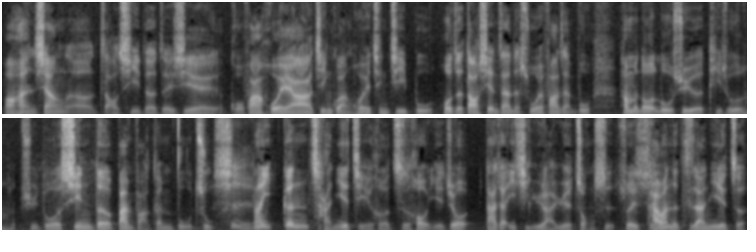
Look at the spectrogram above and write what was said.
包含像呃早期的这些国发会啊、经管会、经济部，或者到现在的数位发展部，他们都陆续的提出许多新的办法跟补助。是，那跟产业结合之后，也就大家一起越来越重视，所以台湾的资安业者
